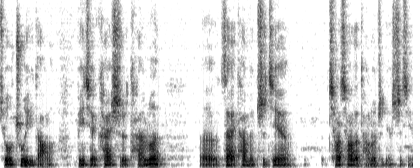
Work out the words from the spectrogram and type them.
就注意到了，并且开始谈论，呃，在他们之间悄悄的谈论这件事情。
